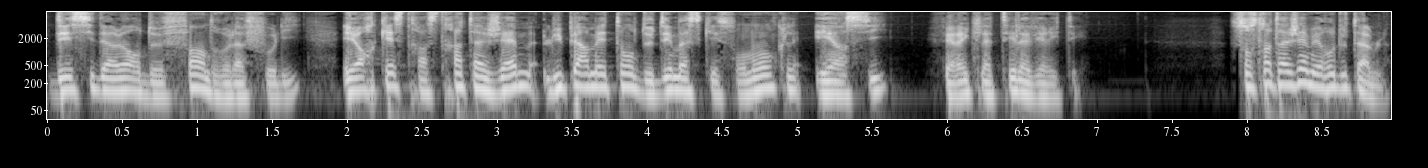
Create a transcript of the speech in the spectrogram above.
décide alors de feindre la folie et orchestre un stratagème lui permettant de démasquer son oncle et ainsi faire éclater la vérité. Son stratagème est redoutable.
